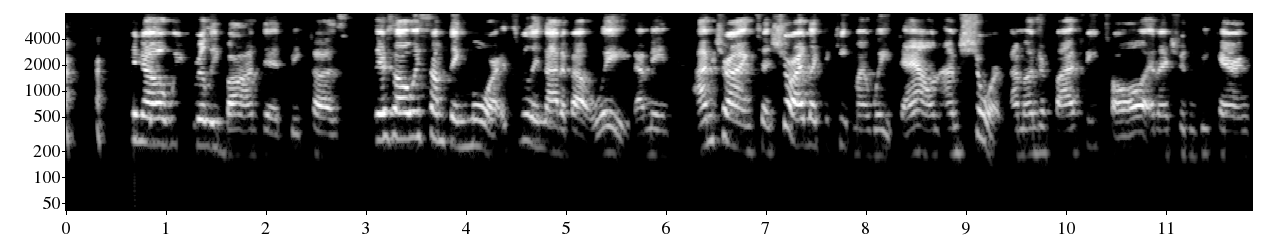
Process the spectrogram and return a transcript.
bye you know, we've really bonded because there's always something more. It's really not about weight. I mean, I'm trying to, sure, I'd like to keep my weight down. I'm short. I'm under five feet tall, and I shouldn't be carrying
